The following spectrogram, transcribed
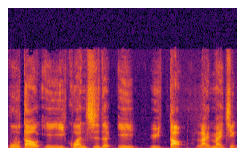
无道一以贯之的一与道来迈进。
